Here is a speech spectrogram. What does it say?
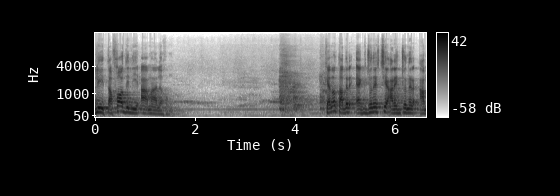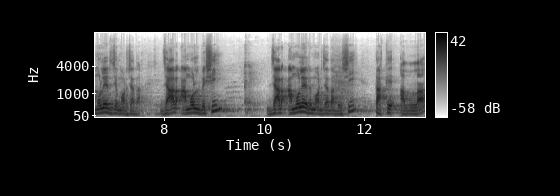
লি তাফাদিলি আমালহম। কেন তাদের একজনের চেয়ে আরেকজনের আমলের যে মর্যাদা? যার আমল বেশি, যার আমলের মর্যাদা বেশি, তাকে আল্লাহ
